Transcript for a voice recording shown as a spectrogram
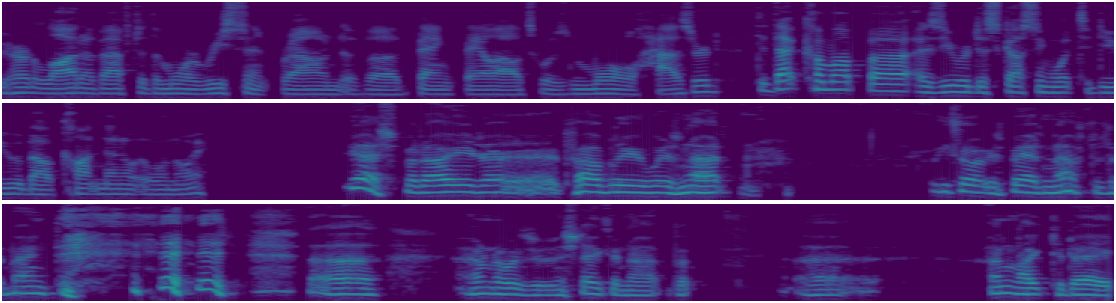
we heard a lot of after the more recent round of uh, bank bailouts was moral hazard. Did that come up uh, as you were discussing what to do about continental Illinois? Yes, but I uh, probably was not. We thought it was bad enough that the bank did. Uh, I don't know if it was a mistake or not, but uh, unlike today,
